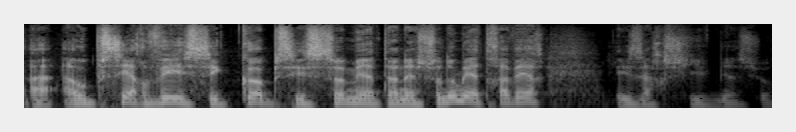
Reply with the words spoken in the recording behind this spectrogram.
à, à observer ces COP, ces sommets internationaux, mais à travers les archives, bien sûr.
